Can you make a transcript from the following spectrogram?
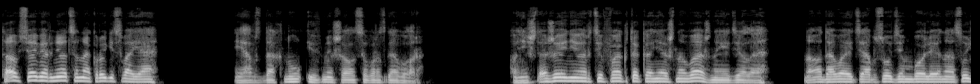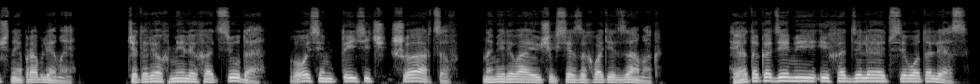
то все вернется на круги своя. Я вздохнул и вмешался в разговор. Уничтожение артефакта, конечно, важное дело, но давайте обсудим более насущные проблемы. В четырех милях отсюда восемь тысяч шарцев, намеревающихся захватить замок. И от Академии их отделяет всего-то лес.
